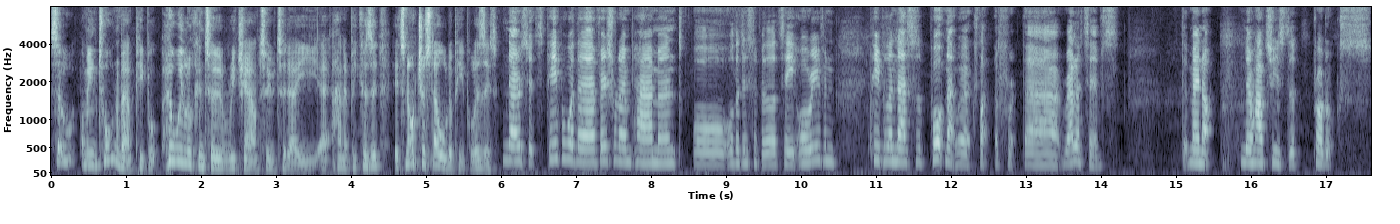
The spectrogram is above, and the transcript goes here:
So, I mean, talking about people, who are we looking to reach out to today, uh, Hannah? Because it, it's not just older people, is it? No, so it's people with a visual impairment or other disability, or even people in their support networks, like the their relatives, that may not know how to use the products.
